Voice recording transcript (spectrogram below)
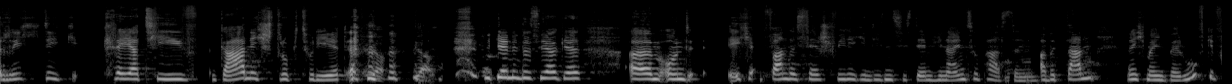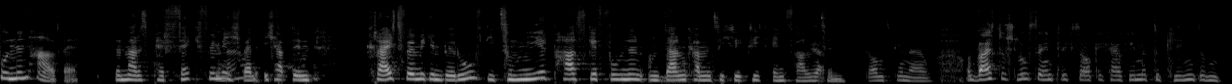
richtig kreativ, gar nicht strukturiert. Ja, ja. Wir kennen das ja, gell? Ähm, und ich fand es sehr schwierig, in dieses System hineinzupassen. Mhm. Aber dann, wenn ich meinen Beruf gefunden habe, dann war es perfekt für genau. mich, weil ich habe den kreisförmigen Beruf, die zu mir passt, gefunden und dann kann man sich wirklich entfalten. Ja, ganz genau. Und weißt du, schlussendlich sage ich auch immer zu Kindern,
